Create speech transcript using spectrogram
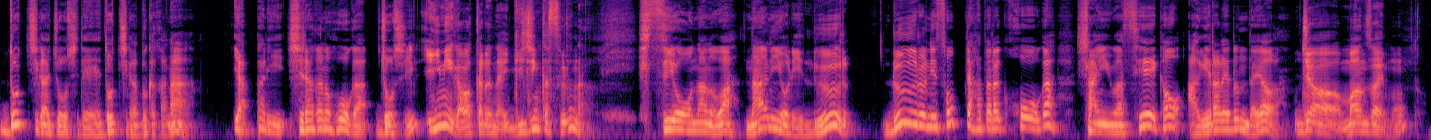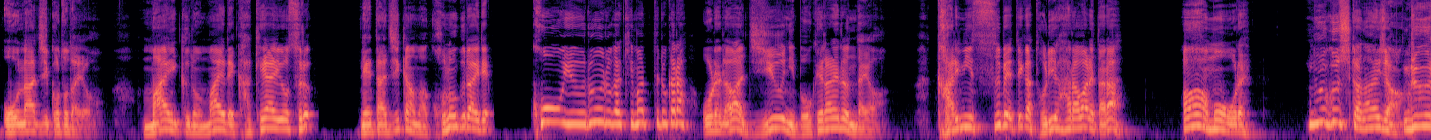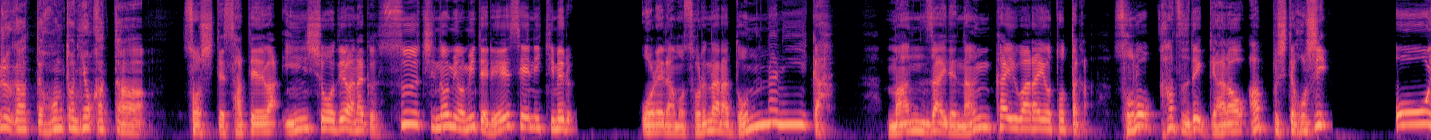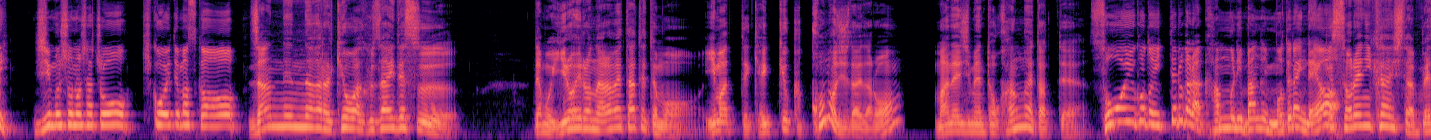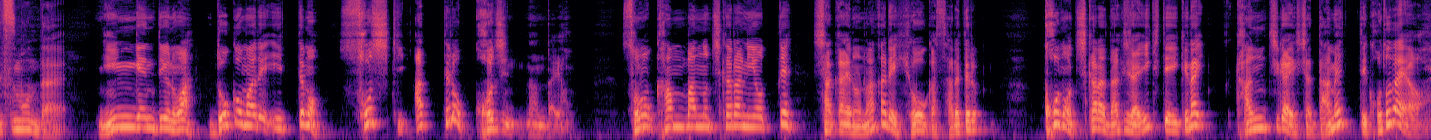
どっちが上司でどっちが部下かな。やっぱり白髪の方が上司？意味がわからない。擬人化するな。必要なのは何よりルール。ルールに沿って働く方が社員は成果を上げられるんだよ。じゃあ漫才も？同じことだよ。マイクの前で掛け合いをする。ネタ時間はこのぐらいでこういうルールが決まってるから俺らは自由にボケられるんだよ。仮に全てが取り払われたらああもう俺脱ぐしかないじゃん。ルールがあって本当によかった。そして査定は印象ではなく数値のみを見て冷静に決める。俺らもそれならどんなにいいか漫才で何回笑いを取ったかその数でギャラをアップしてほしい。おーい事務所の社長聞こえてますか？残念ながら今日は不在ですでもいろいろ並べ立てても今って結局この時代だろ？マネジメントを考えたって。そういうこと言ってるから冠番組持てないんだよ。それに関しては別問題。人間っていうのはどこまで行っても組織あっての個人なんだよ。その看板の力によって社会の中で評価されてる。個の力だけじゃ生きていけない勘違いしちゃダメってことだよ。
